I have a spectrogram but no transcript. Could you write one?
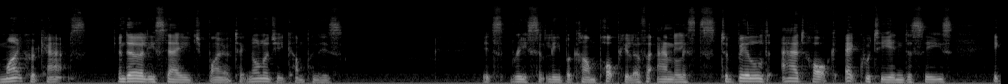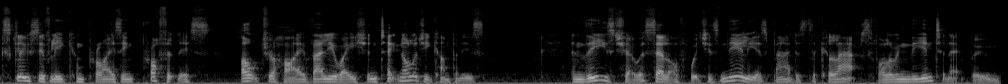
microcaps, and early stage biotechnology companies. It's recently become popular for analysts to build ad hoc equity indices exclusively comprising profitless, ultra high valuation technology companies and these show a sell off which is nearly as bad as the collapse following the internet boom.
